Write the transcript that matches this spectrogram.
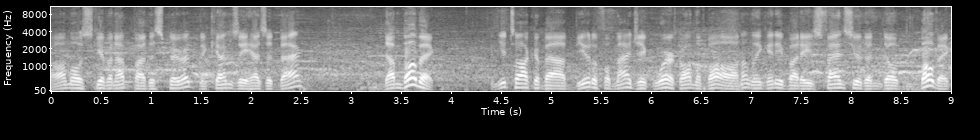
almost given up by the Spirit. McKenzie has it back. Dumbovic. Can you talk about beautiful magic work on the ball? I don't think anybody's fancier than Dumbovic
